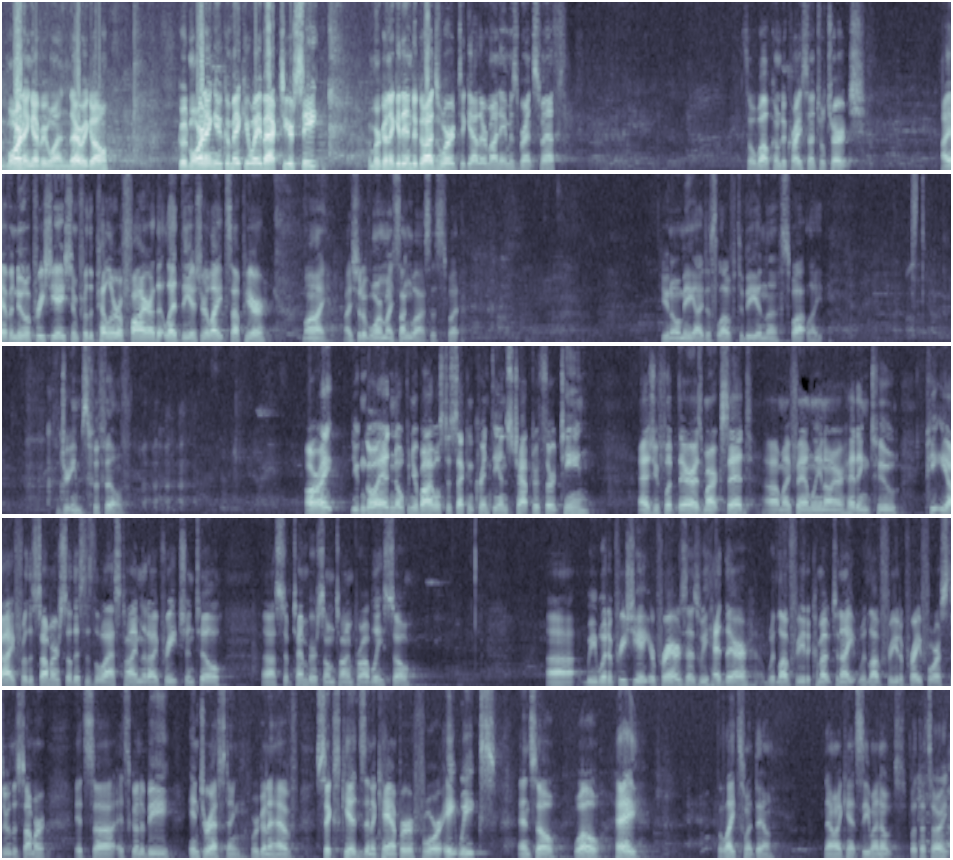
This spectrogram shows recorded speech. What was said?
Good morning, everyone. There we go. Good morning. You can make your way back to your seat, and we're going to get into God's Word together. My name is Brent Smith. So, welcome to Christ Central Church. I have a new appreciation for the pillar of fire that led the Israelites up here. My, I should have worn my sunglasses, but you know me, I just love to be in the spotlight. Dreams fulfilled. All right, you can go ahead and open your Bibles to 2 Corinthians chapter 13. As you flip there, as Mark said, uh, my family and I are heading to PEI for the summer, so this is the last time that I preach until uh, September sometime, probably. So uh, we would appreciate your prayers as we head there. Would love for you to come out tonight. Would love for you to pray for us through the summer. It's, uh, it's going to be interesting. We're going to have six kids in a camper for eight weeks. And so, whoa, hey, the lights went down. Now I can't see my notes, but that's all right.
